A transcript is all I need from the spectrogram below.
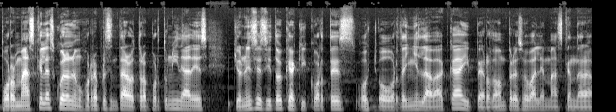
Por más que la escuela a lo mejor representara otra oportunidad, es, yo necesito que aquí cortes o, o ordeñes la vaca y perdón, pero eso vale más que andar a-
